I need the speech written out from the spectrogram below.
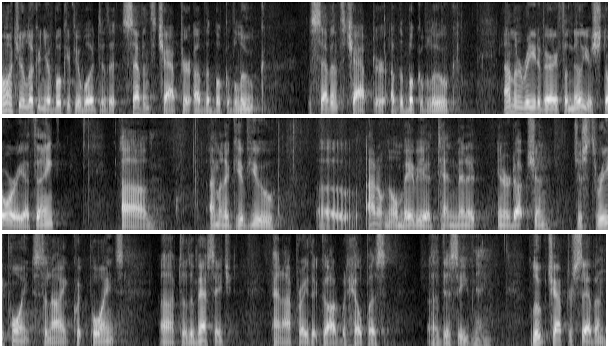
I want you to look in your book, if you would, to the seventh chapter of the book of Luke. The seventh chapter of the book of Luke. I'm going to read a very familiar story, I think. Um, I'm going to give you, uh, I don't know, maybe a 10 minute introduction, just three points tonight, quick points uh, to the message, and I pray that God would help us uh, this evening. Luke chapter 7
